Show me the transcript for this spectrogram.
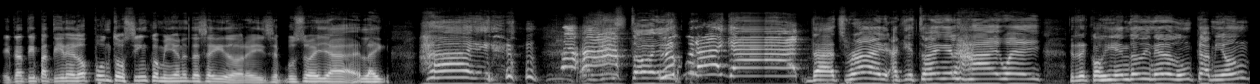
Esta tipa tiene 2.5 millones de seguidores y se puso ella, like, hi, aquí estoy. Look what I got. That's right. Aquí estoy en el highway recogiendo dinero de un camión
